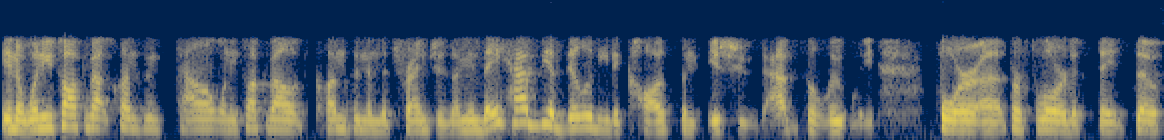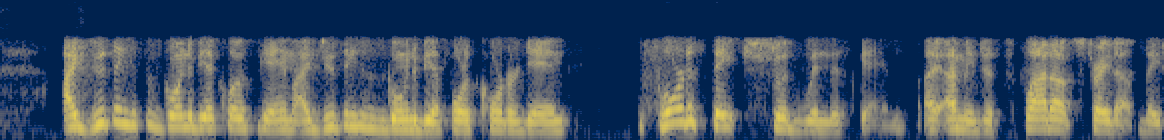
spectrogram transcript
you know, when you talk about Clemson's talent, when you talk about Clemson in the trenches, I mean, they have the ability to cause some issues, absolutely, for uh, for Florida State. So, I do think this is going to be a close game. I do think this is going to be a fourth quarter game. Florida State should win this game. I, I mean, just flat out, straight up, they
